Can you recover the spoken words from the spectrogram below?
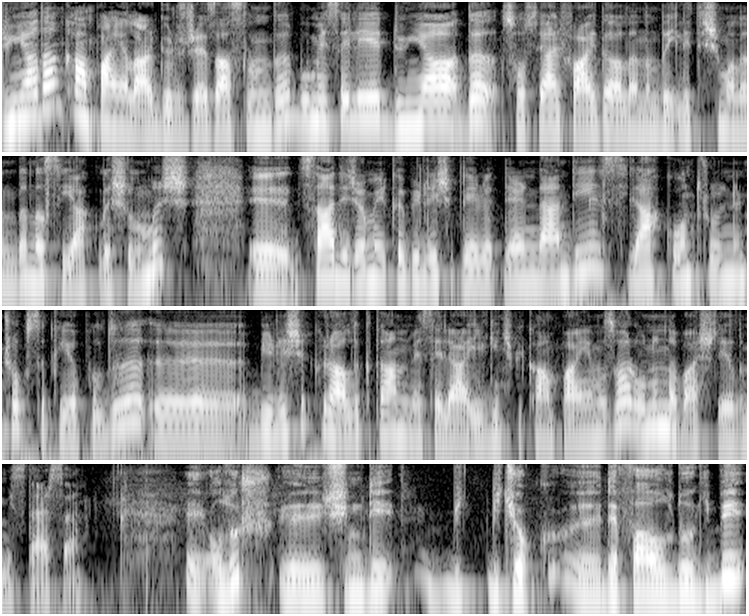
dünyadan kampanyalar göreceğiz aslında. Bu meseleye dünyada sosyal fayda alanında, iletişim alanında nasıl yaklaşılmış? E, sadece Amerika Birleşik Devletleri'nden değil silah kontrolünün çok sıkı yapıldığı e, Birleşik Krallık'tan mesela ilginç bir kampanyamız var. Onunla başlayalım istersen. E, olur. E, şimdi birçok bir e, defa olduğu gibi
